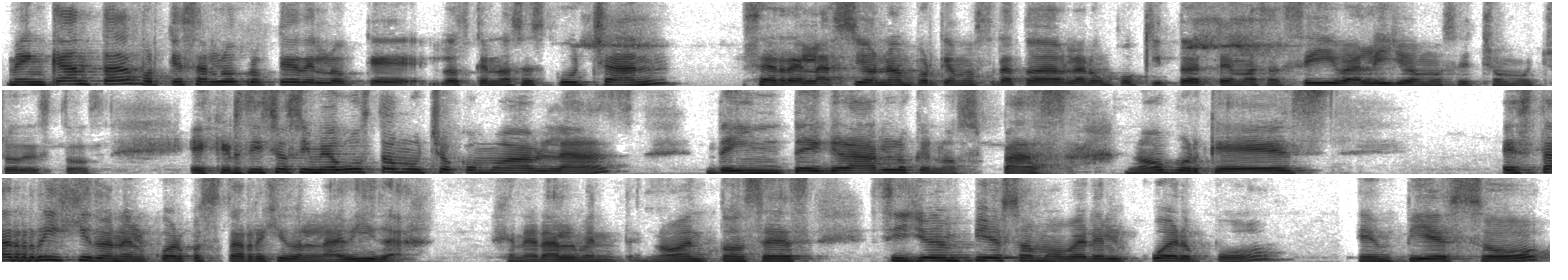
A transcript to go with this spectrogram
Me encanta porque es algo creo que de lo que los que nos escuchan se relacionan porque hemos tratado de hablar un poquito de temas así, Vale y yo hemos hecho mucho de estos ejercicios y me gusta mucho cómo hablas de integrar lo que nos pasa, ¿no? Porque es estar rígido en el cuerpo, estar rígido en la vida, generalmente, ¿no? Entonces, si yo empiezo a mover el cuerpo, empiezo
